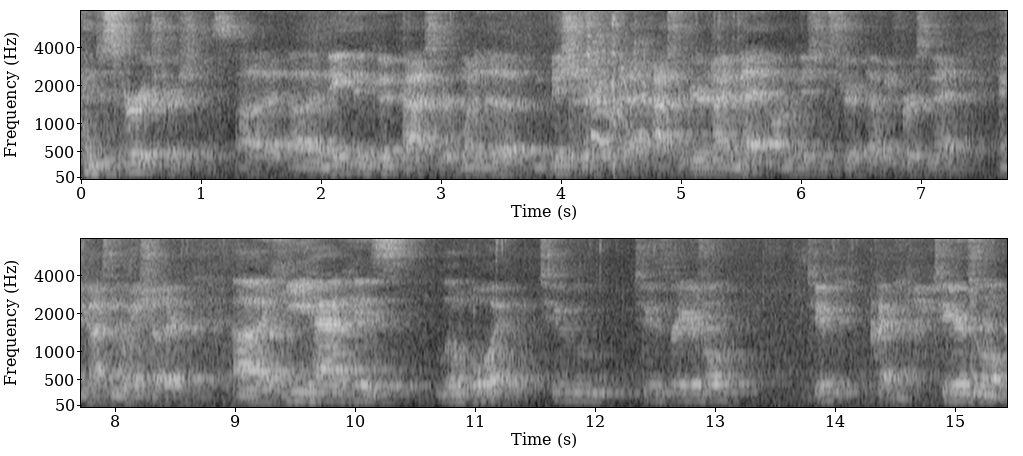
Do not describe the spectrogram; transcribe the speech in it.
and discourage Christians. Uh, uh, Nathan Goodpastor, one of the missionaries that Pastor Beard and I met on the mission trip that we first met and got to know each other, uh, he had his little boy, two, two, three years old? Two? Okay, two years old.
